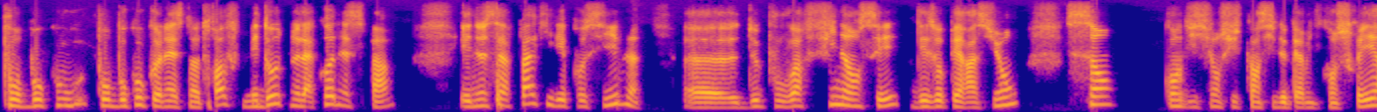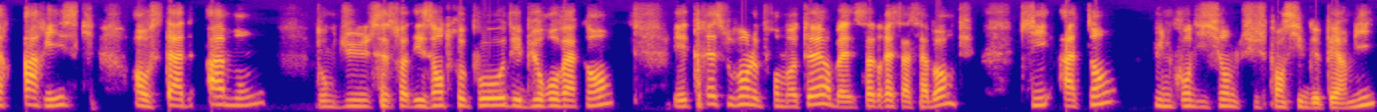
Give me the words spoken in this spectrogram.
pour beaucoup, pour beaucoup connaissent notre offre, mais d'autres ne la connaissent pas et ne savent pas qu'il est possible euh, de pouvoir financer des opérations sans conditions suspensives de permis de construire, à risque, au stade amont, donc du, ce soit des entrepôts, des bureaux vacants. Et très souvent, le promoteur ben, s'adresse à sa banque qui attend une condition de suspensive de permis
